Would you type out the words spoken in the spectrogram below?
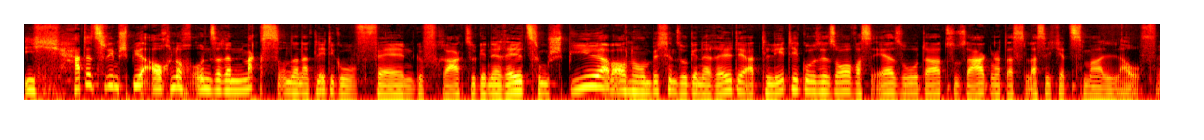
Ich hatte zu dem Spiel auch noch unseren Max, unseren Atletico-Fan, gefragt, so generell zum Spiel, aber auch noch ein bisschen so generell der Atletico-Saison, was er so da zu sagen hat, das lasse ich jetzt mal laufen.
